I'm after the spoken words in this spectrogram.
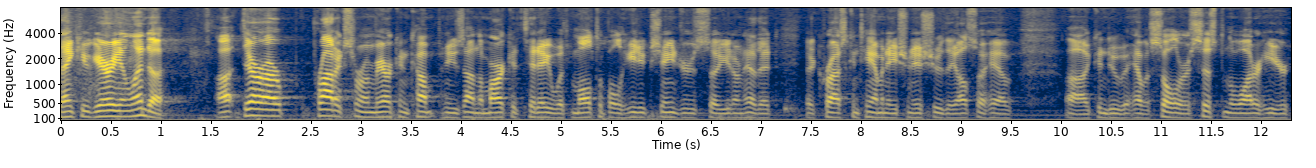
Thank you, Gary and Linda. Uh, There are products from American companies on the market today with multiple heat exchangers, so you don't have that, that cross-contamination issue. They also have, uh, can do, have a solar assist in the water heater.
